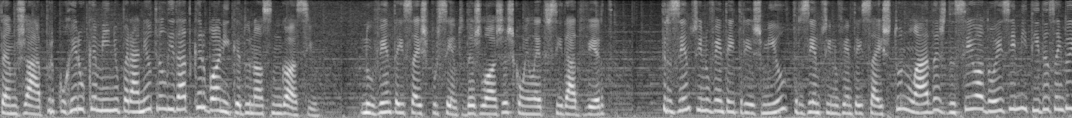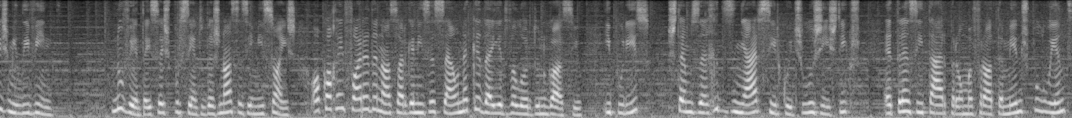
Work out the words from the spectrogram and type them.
Estamos já a percorrer o caminho para a neutralidade carbónica do nosso negócio. 96% das lojas com eletricidade verde, 393.396 toneladas de CO2 emitidas em 2020. 96% das nossas emissões ocorrem fora da nossa organização na cadeia de valor do negócio e, por isso, estamos a redesenhar circuitos logísticos, a transitar para uma frota menos poluente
